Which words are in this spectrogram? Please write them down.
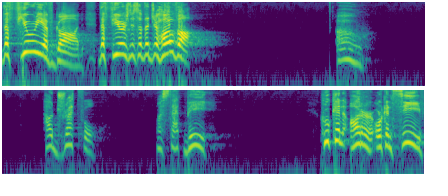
the fury of God, the fierceness of the Jehovah. Oh, how dreadful must that be? Who can utter or conceive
